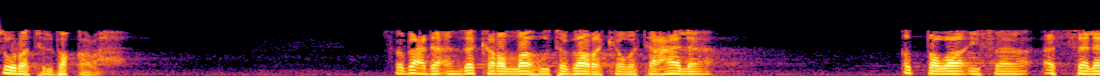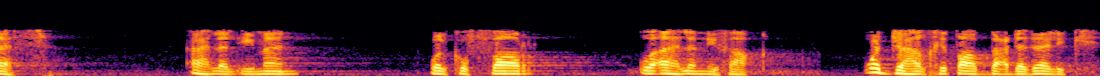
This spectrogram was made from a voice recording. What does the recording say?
سورة البقرة. فبعد أن ذكر الله تبارك وتعالى الطوائف الثلاث أهل الإيمان والكفار وأهل النفاق. وجه الخطاب بعد ذلك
